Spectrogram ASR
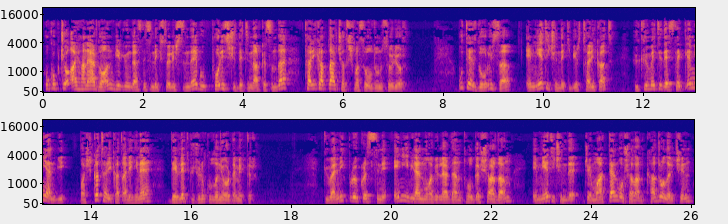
Hukukçu Ayhan Erdoğan bir gün gazetesindeki söyleşisinde bu polis şiddetinin arkasında tarikatlar çatışması olduğunu söylüyor. Bu tez doğruysa emniyet içindeki bir tarikat hükümeti desteklemeyen bir başka tarikat aleyhine devlet gücünü kullanıyor demektir. Güvenlik bürokrasisini en iyi bilen muhabirlerden Tolga Şardan, emniyet içinde cemaatten boşalan kadrolar için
